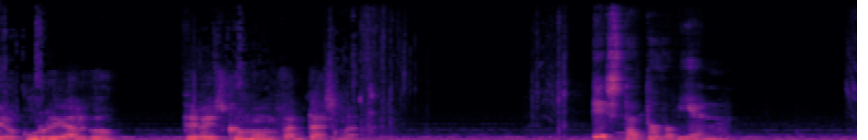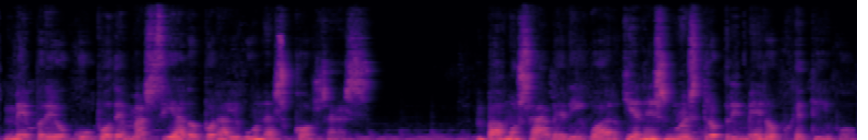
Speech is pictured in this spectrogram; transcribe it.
¿Te ocurre algo? Te ves como un fantasma. Está todo bien. Me preocupo demasiado por algunas cosas. Vamos a averiguar quién es nuestro primer objetivo.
